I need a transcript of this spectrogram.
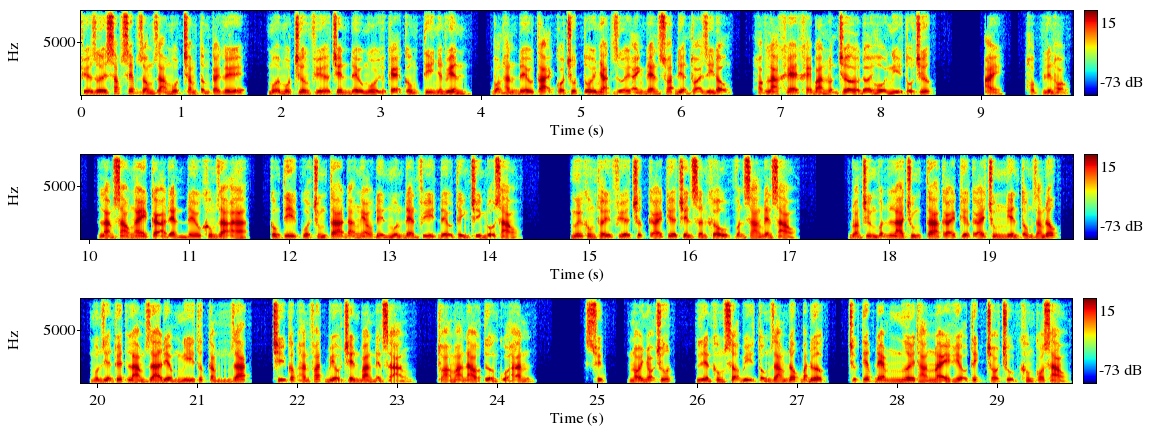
Phía dưới sắp xếp dòng dã một trăm tấm cái ghế mỗi một chương phía trên đều ngồi kẻ công ty nhân viên, bọn hắn đều tại có chút tối nhạt dưới ánh đèn soát điện thoại di động, hoặc là khe khẽ bàn luận chờ đợi hội nghị tổ chức. Ai, họp liên họp, làm sao ngay cả đèn đều không ra à? Công ty của chúng ta đã nghèo đến muốn đèn phí đều tỉnh trình độ sao? Ngươi không thấy phía trước cái kia trên sân khấu vẫn sáng đèn sao? Đoán chừng vẫn là chúng ta cái kia cái trung niên tổng giám đốc, muốn diễn thuyết làm ra điểm nghi thức cảm giác, chỉ cấp hắn phát biểu trên bàn đèn sáng, thỏa mãn ảo tưởng của hắn. Suýt, nói nhỏ chút, liền không sợ bị tổng giám đốc bắt được, trực tiếp đem ngươi tháng này hiệu tích cho chụp không có sao.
